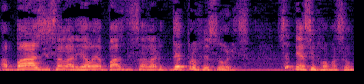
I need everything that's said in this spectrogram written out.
a base salarial é a base de salário de professores. Você tem essa informação?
